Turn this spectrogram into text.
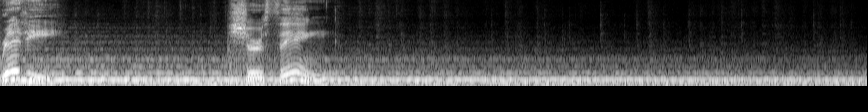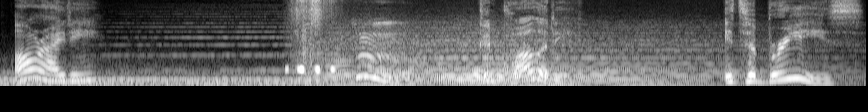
Ready. Sure thing. Alrighty. Hmm, good quality. It's a breeze.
